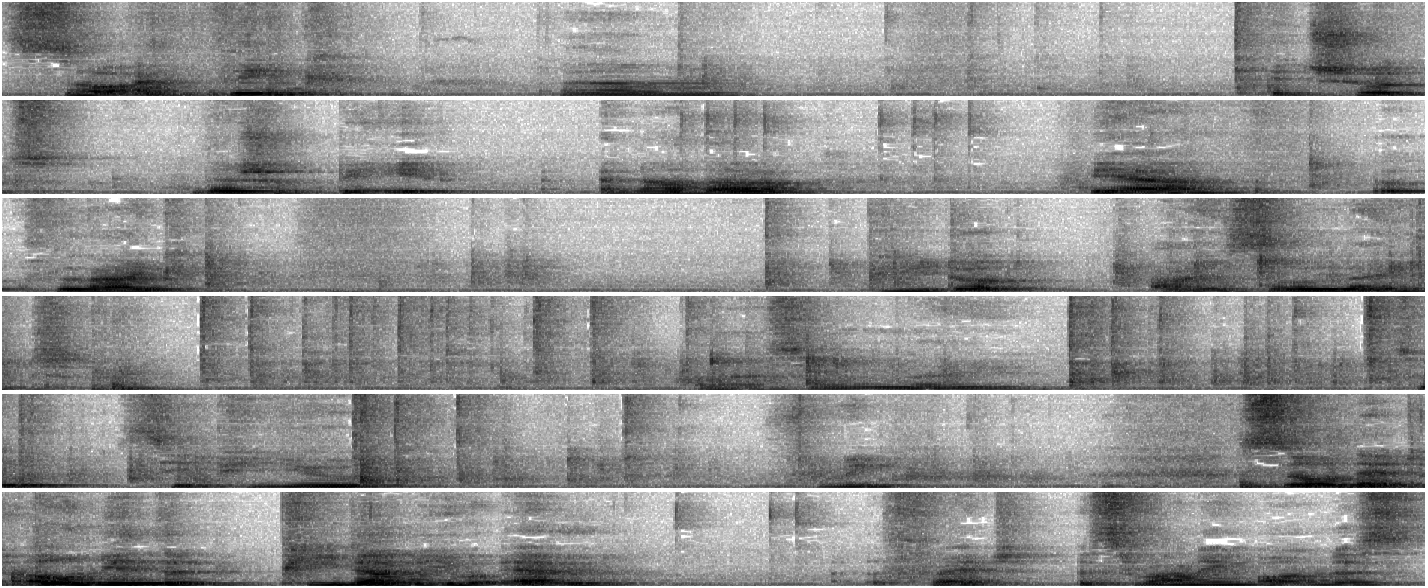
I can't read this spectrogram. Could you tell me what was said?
So I think um, it should there should be another yeah like p dot isolate isolate to CPU 3 so that only the PWM thread is running on this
